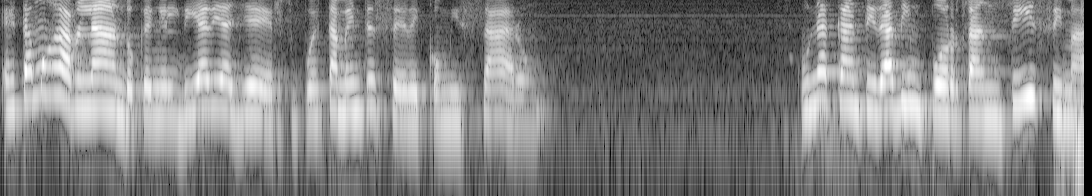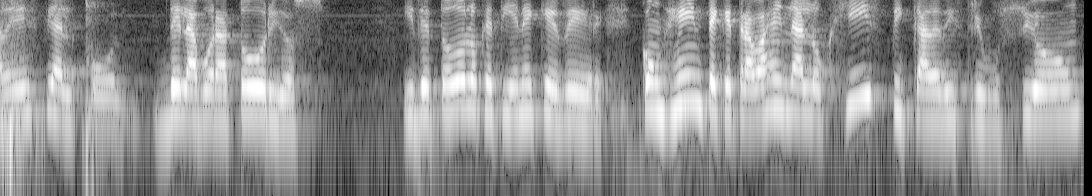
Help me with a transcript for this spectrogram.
Estamos hablando que en el día de ayer supuestamente se decomisaron una cantidad importantísima de este alcohol de laboratorios y de todo lo que tiene que ver con gente que trabaja en la logística de distribución,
